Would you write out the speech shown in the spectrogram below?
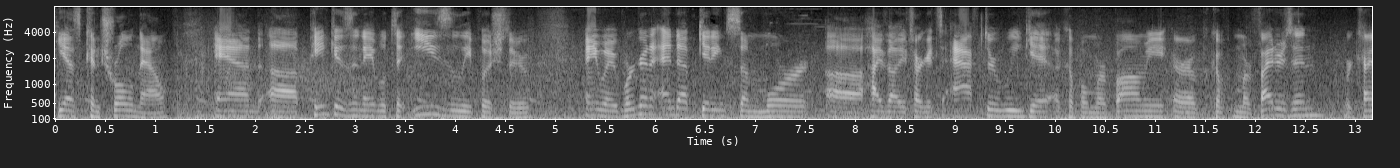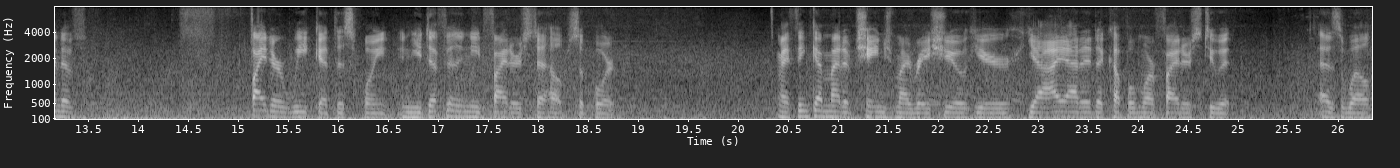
He has control now. And uh, pink isn't able to easily push through. Anyway we're gonna end up getting some more uh, high value targets after we get a couple more bombing or a couple more fighters in. We're kind of fighter weak at this point, and you definitely need fighters to help support. I think I might have changed my ratio here. Yeah, I added a couple more fighters to it as well.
